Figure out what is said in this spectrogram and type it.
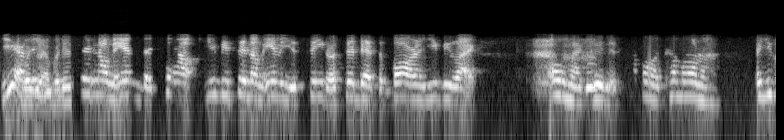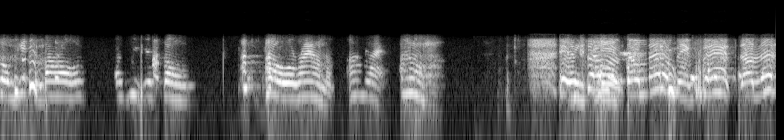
Yeah, but yeah, you but be it's sitting on the end of the couch. You be sitting on the end of your seat or sitting at the bar, and you be like, "Oh my goodness, come on, come on! Are you gonna get the ball, or you just gonna toe around them?" I'm like, "Oh." And some of don't let them be fat. Don't let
